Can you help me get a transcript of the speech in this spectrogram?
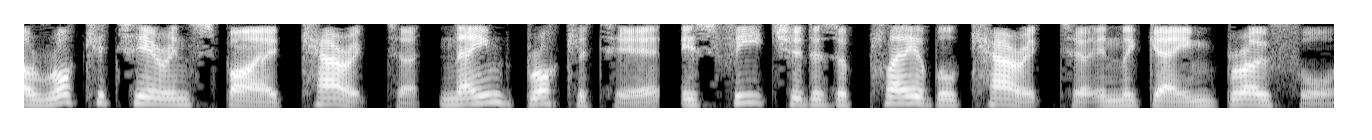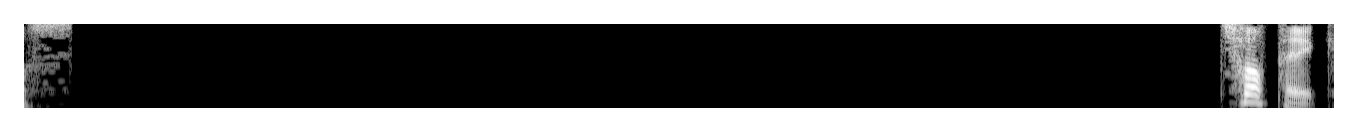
A Rocketeer-inspired character, named Brocketeer, is featured as a playable character in the game Broforce. Topic.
